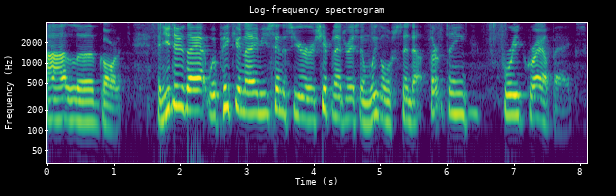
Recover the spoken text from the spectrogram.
"I love garlic," and you do that. We'll pick your name. You send us your shipping address, and we're going to send out 13 hmm. free grab bags.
